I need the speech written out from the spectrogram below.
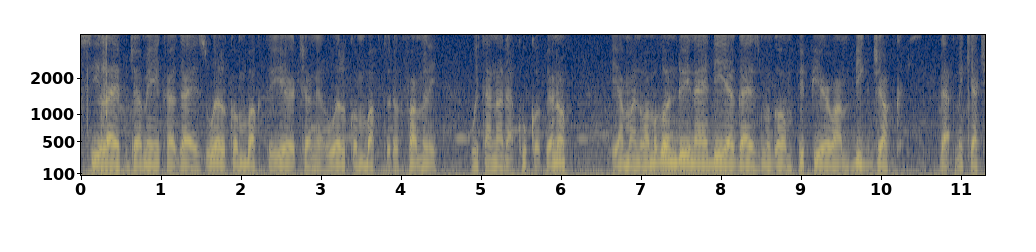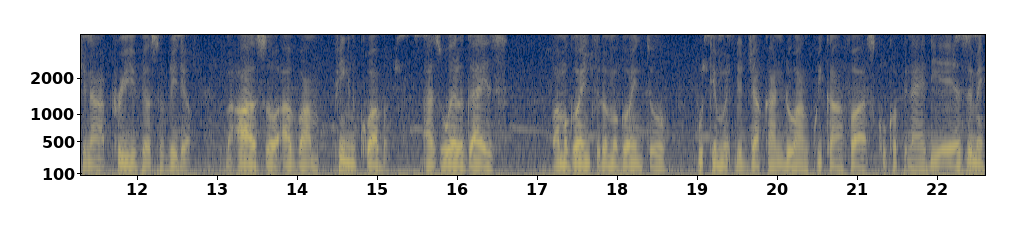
Sea Life Jamaica guys. Welcome back to your channel. Welcome back to the family with another cook up, you know. Yeah man, what I'm gonna do in idea guys, I'm gonna prepare one big jack that me catch in a previous video. I also have um pink crab as well guys. What I'm going to do, I'm going to put him with the jack and do and quick and fast cook up in idea, you see me?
